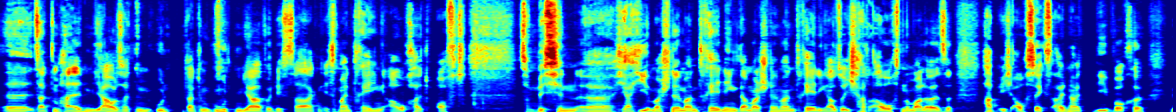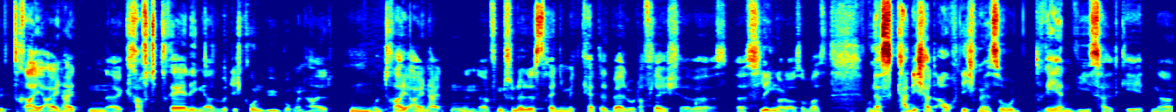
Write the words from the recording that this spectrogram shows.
äh, seit einem halben Jahr oder seit einem, seit einem guten Jahr, würde ich sagen, ist mein Training auch halt oft so ein bisschen, äh, ja, hier mal schnell mal ein Training, da mal schnell mal ein Training. Also ich hatte auch, normalerweise habe ich auch sechs Einheiten die Woche mit drei Einheiten äh, Krafttraining, also wirklich Grundübungen halt, mhm. und drei Einheiten äh, funktionelles Training mit Kettlebell oder vielleicht äh, äh, Sling oder sowas. Und das kann ich halt auch nicht mehr so drehen, wie es halt geht. Ne?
